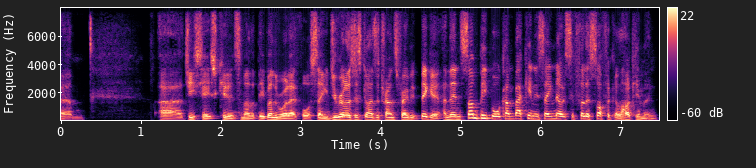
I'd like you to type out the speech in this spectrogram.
um, uh, GCHQ and some other people in the Royal Air Force saying, "Do you realise this guy's a transphobic bigot?" And then some people will come back in and say, "No, it's a philosophical argument."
